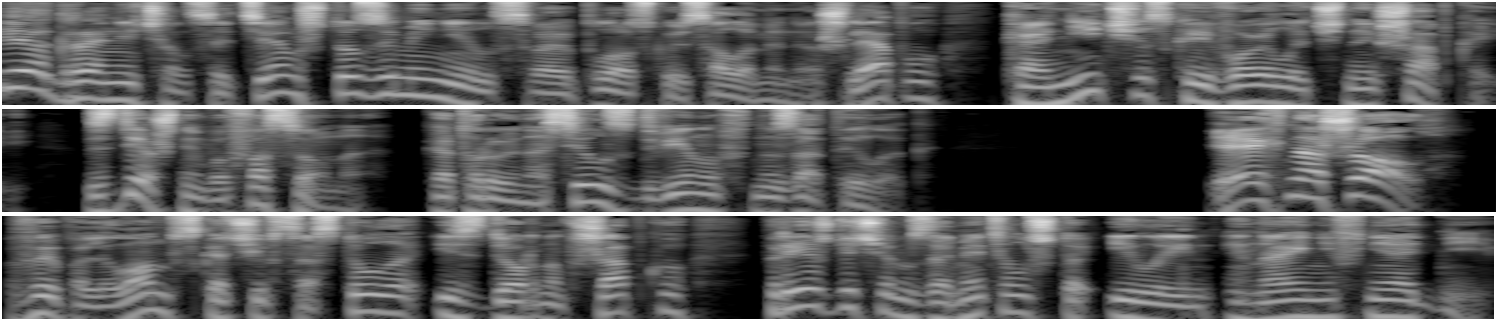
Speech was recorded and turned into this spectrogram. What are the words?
и ограничился тем, что заменил свою плоскую соломенную шляпу конической войлочной шапкой здешнего фасона, которую носил, сдвинув на затылок. «Я их нашел!» — выпалил он, вскочив со стула и сдернув шапку, прежде чем заметил, что Илэйн и Найниф не одни.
